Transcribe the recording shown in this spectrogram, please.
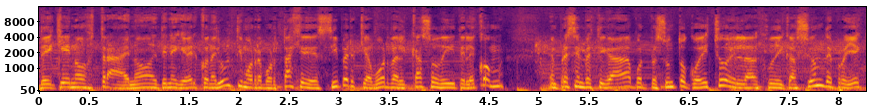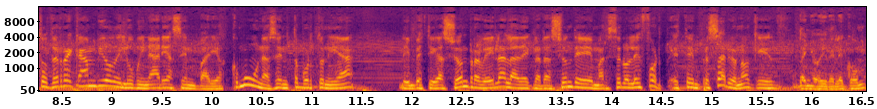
de qué nos trae, ¿no? Tiene que ver con el último reportaje de CIPER que aborda el caso de Itelecom, empresa investigada por presunto cohecho en la adjudicación de proyectos de recambio de luminarias en varias comunas. En esta oportunidad, la investigación revela la declaración de Marcelo Lefort, este empresario, ¿no? Que es dueño de Itelecom,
